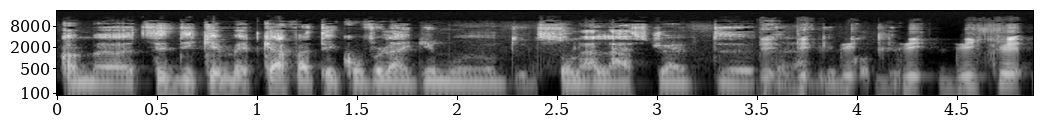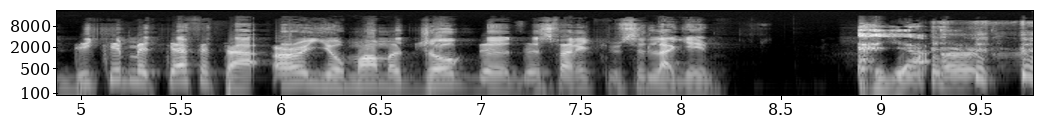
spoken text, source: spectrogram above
comme, euh, tu sais, DK Metcalf a take over la game sur la last drive de, la game contre DK Metcalf est à un Yo Mama joke de, de se faire expulser de la game. Il y a un.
